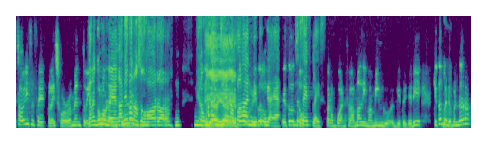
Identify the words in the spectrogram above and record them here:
So it's a safe place for women to Karena gue membayangkannya kan langsung horor. Ini apaan, iya, Jan? iya. apaan Itu- gitu itu- enggak ya? itu It's untuk safe place. perempuan selama lima minggu gitu. Jadi kita Hmm. bener-bener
